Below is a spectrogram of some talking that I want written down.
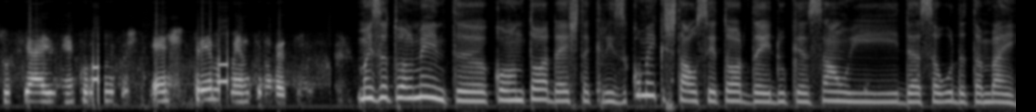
sociais e econômicos é extremamente negativo. Mas atualmente, com toda esta crise, como é que está o setor da educação e da saúde também?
